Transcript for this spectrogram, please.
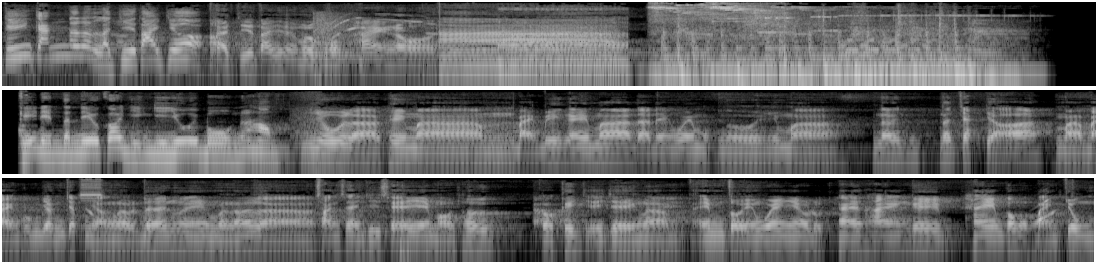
kiến cắn đó, đó là chia tay chưa? là chia tay được một tháng rồi À. Kỷ niệm tình yêu có chuyện gì vui buồn nữa không? vui là khi mà bạn biết em á là đang quen một người nhưng mà nó nó chắc chở mà bạn cũng vẫn chấp nhận là đến với em và nói là sẵn sàng chia sẻ với em mọi thứ còn cái chuyện là em tụi em quen nhau được hai tháng cái hai em có một bạn chung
